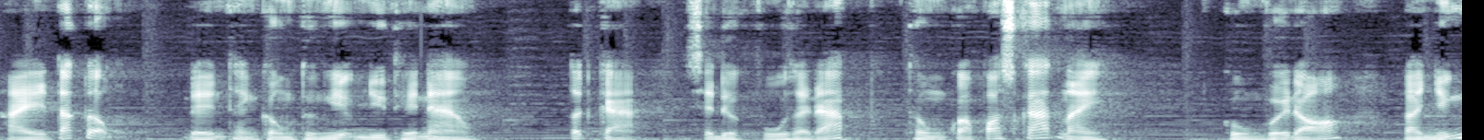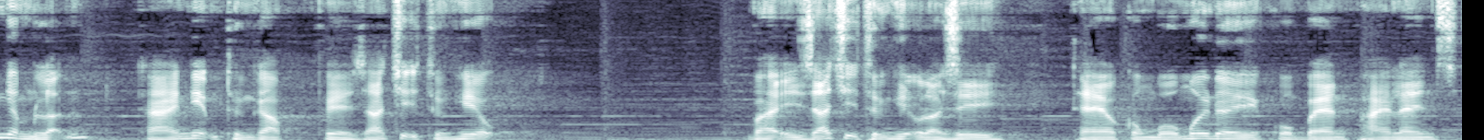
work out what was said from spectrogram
hay tác động đến thành công thương hiệu như thế nào? Tất cả sẽ được Phú giải đáp thông qua podcast này. Cùng với đó là những nhầm lẫn, khái niệm thường gặp về giá trị thương hiệu. Vậy giá trị thương hiệu là gì? Theo công bố mới đây của Ben Pylands,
